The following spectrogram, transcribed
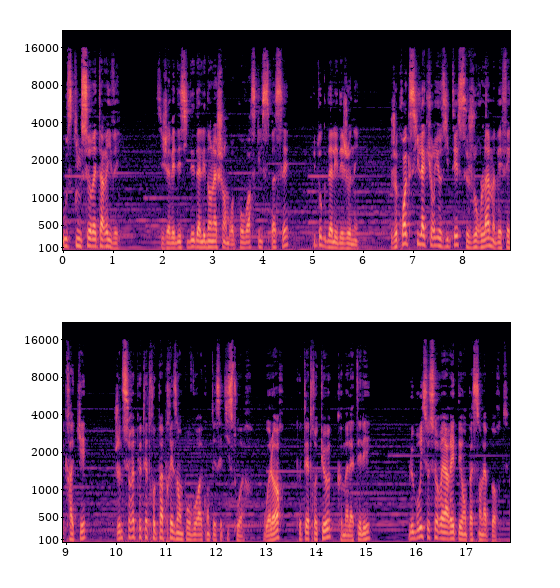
ou ce qui me serait arrivé si j'avais décidé d'aller dans la chambre pour voir ce qu'il se passait, plutôt que d'aller déjeuner. Je crois que si la curiosité ce jour-là m'avait fait craquer, je ne serais peut-être pas présent pour vous raconter cette histoire. Ou alors, peut-être que, comme à la télé, le bruit se serait arrêté en passant la porte.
